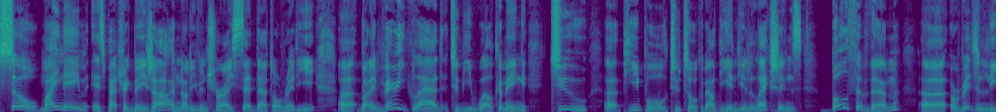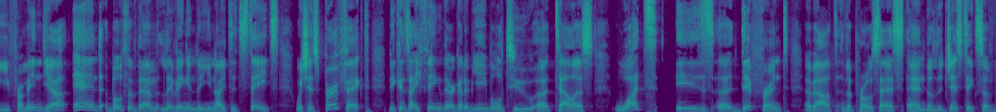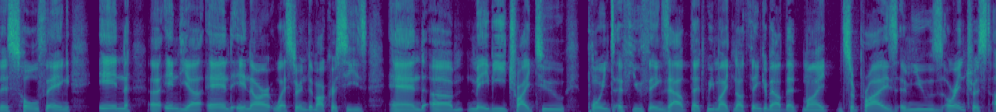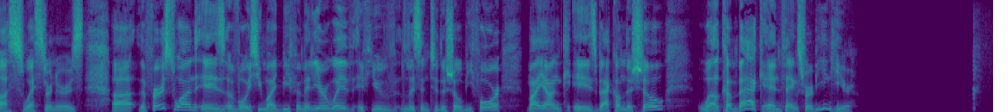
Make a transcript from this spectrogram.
So, my name is Patrick Beja. I'm not even sure I said that already, uh, but I'm very glad to be welcoming two uh, people to talk about the Indian elections, both of them uh, originally from India and both of them living in the United States, which is perfect because I think they're going to be able to uh, tell us what is uh, different about the process and the logistics of this whole thing in uh, India and in our Western democracies, and um, maybe try to point a few things out that we might not think about that might surprise, amuse, or interest us Westerners. Uh, the first one is a voice you might be familiar with if you've listened to the show before. Mayank is back on the show. Welcome back, and thanks for being here.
